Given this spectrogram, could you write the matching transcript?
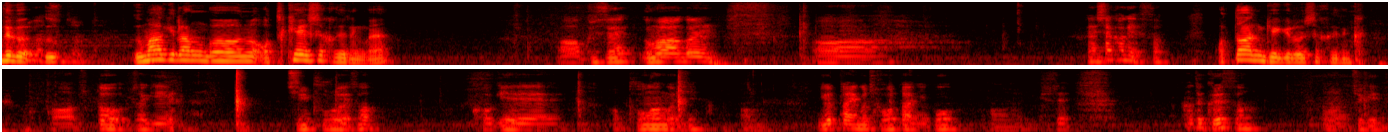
근데 그 좋다. 음악이란 거는 어떻게 시작하게 된 거야? 어 글쎄 음악은 어 그냥 시작하게 됐어. 어떠한 계기로 시작하게 된 거야? 어또 저기 집이 불어해서 거기에 어, 부응한 거지. 어, 이것도 아니고 저것도 아니고 어 글쎄 하여튼 그랬어. 어 저기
